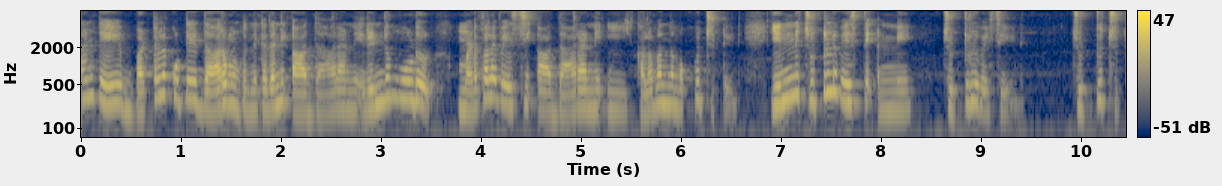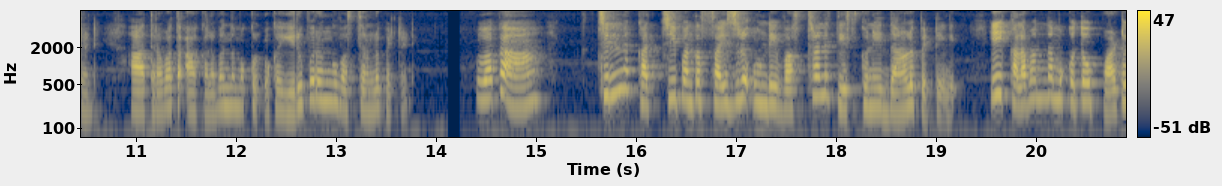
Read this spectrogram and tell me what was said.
అంటే బట్టలు కుట్టే దారం ఉంటుంది కదండి ఆ దారాన్ని రెండు మూడు మడతలు వేసి ఆ దారాన్ని ఈ కలబంద మొక్కకు చుట్టేయండి. ఎన్ని చుట్టులు వేస్తే అన్ని చుట్టులు వేసేయండి. చుట్టూ చుట్టండి. ఆ తర్వాత ఆ కలబంద మొక్కను ఒక ఎరుపు రంగు వస్త్రంలో పెట్టండి. ఒక చిన్న కచ్చిపంత సైజులో ఉండే వస్త్రాన్ని తీసుకుని దానిలో పెట్టేయండి. ఈ కలబంద ముక్కతో పాటు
